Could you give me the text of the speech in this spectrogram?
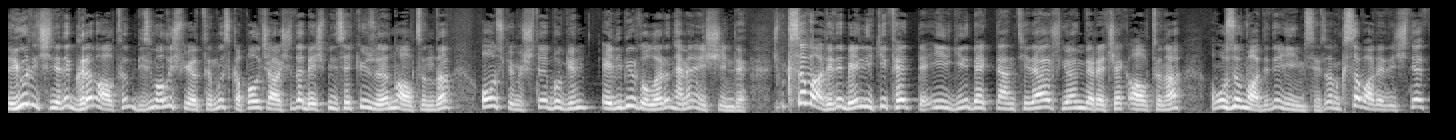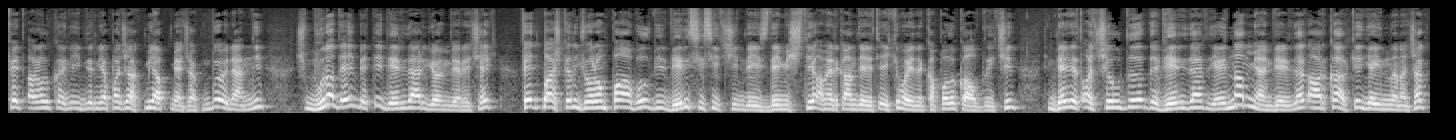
Ve yurt içinde de gram altın bizim alış fiyatımız kapalı çarşıda 5800 liranın altında. Ons gümüşte bugün 51 doların hemen eşiğinde. Şimdi kısa vadede belli ki FED'le ilgili beklentiler yön verecek altına. Ama uzun vadede iyimseriz. Ama kısa vadede işte FED Aralık ayında indirim yapacak mı yapmayacak mı bu önemli. Şimdi buna da elbette veriler yön verecek. FED Başkanı Jerome Powell bir veri sisi içindeyiz demişti. Amerikan devleti Ekim ayında kapalı kaldığı için. Şimdi devlet açıldı ve veriler yayınlanmayan veriler arka arkaya yayınlanacak.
